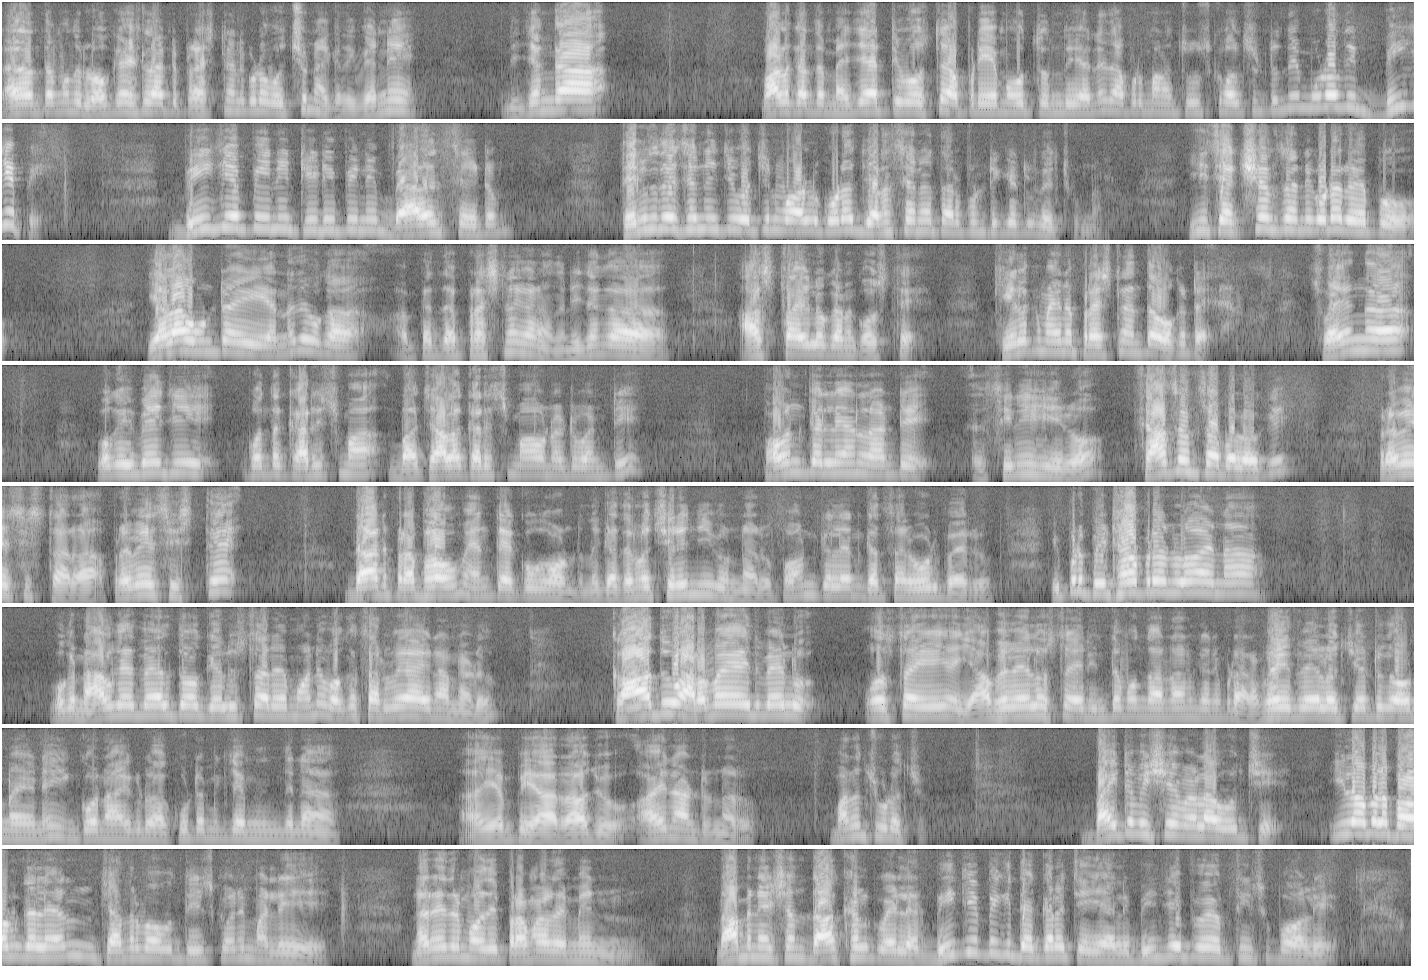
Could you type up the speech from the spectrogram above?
లేదా అంతకుముందు లోకేష్ లాంటి ప్రశ్నలు కూడా వచ్చున్నాయి కదా. ఇవన్నీ నిజంగా వాళ్ళకంత మెజారిటీ వస్తే అప్పుడు ఏమవుతుంది అనేది అప్పుడు మనం చూసుకోవాల్సి ఉంటుంది. మూడోది బీజేపీ. బీజేపీని టీడీపీని బ్యాలెన్స్ చేయటం. తెలుగుదేశం నుంచి వచ్చిన వాళ్ళు కూడా జనసేన తరఫున టికెట్లు తెచ్చుకున్నారు. ఈ సెక్షన్స్ అన్నీ కూడా రేపు ఎలా ఉంటాయి అన్నది ఒక పెద్ద ప్రశ్నగానే ఉంది. నిజంగా ఆ స్థాయిలో కనుక వస్తే కీలకమైన ప్రశ్న అంతా ఒకటే. స్వయంగా ఒక ఇమేజీ కొంత కరిష్మా బా చాలా కరిష్మా ఉన్నటువంటి పవన్ కళ్యాణ్ లాంటి సినీ హీరో శాసనసభలోకి ప్రవేశిస్తారా? ప్రవేశిస్తే దాని ప్రభావం ఎంత ఎక్కువగా ఉంటుంది? గతంలో చిరంజీవి ఉన్నారు పవన్ కళ్యాణ్ గతసారి ఓడిపోయారు. ఇప్పుడు పిఠాపురంలో ఆయన ఒక నాలుగైదు వేలతో గెలుస్తారేమో అని ఒక సర్వే ఆయన అన్నాడు. కాదు అరవై ఐదు వేలు వస్తాయి యాభై వేలు వస్తాయని ఇంతకుముందు అన్నాను కానీ ఇప్పుడు అరవై ఐదు వేలు వచ్చేట్టుగా ఉన్నాయని ఇంకో నాయకుడు ఆ కూటమికి చెందిన ఎంపీ ఆ రాజు ఆయన అంటున్నారు. మనం చూడొచ్చు. బయట విషయం అలా ఉంచి ఈ లోపల పవన్ కళ్యాణ్ చంద్రబాబుని తీసుకొని మళ్ళీ నరేంద్ర మోదీ ప్రమాద ఐ మీన్ నామినేషన్ దాఖలకు వెళ్ళారు. బీజేపీకి దగ్గర చేయాలి బీజేపీ వైపు తీసుకుపోవాలి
